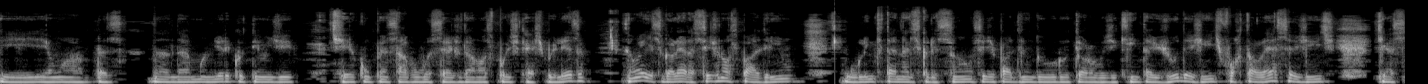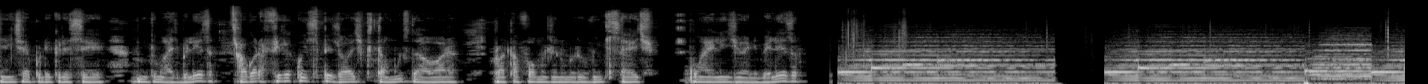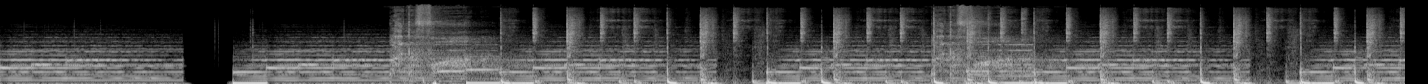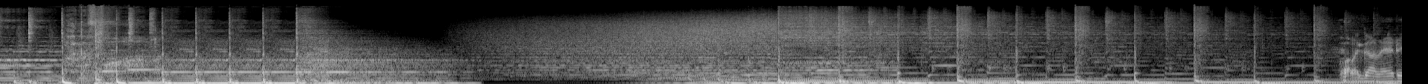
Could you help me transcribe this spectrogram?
e é uma das da, da, maneira que eu tenho de te recompensar por você ajudar nosso podcast, beleza? Então é isso, galera. Seja nosso padrinho. O link tá aí na descrição. Seja padrinho do, do Teólogo de Quinta. Ajuda a gente, fortalece a gente, que assim a gente vai poder crescer muito mais, beleza? Agora fica com esse episódio que tá muito da hora. Plataforma de número 27 com a Ellen Johnny, beleza?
